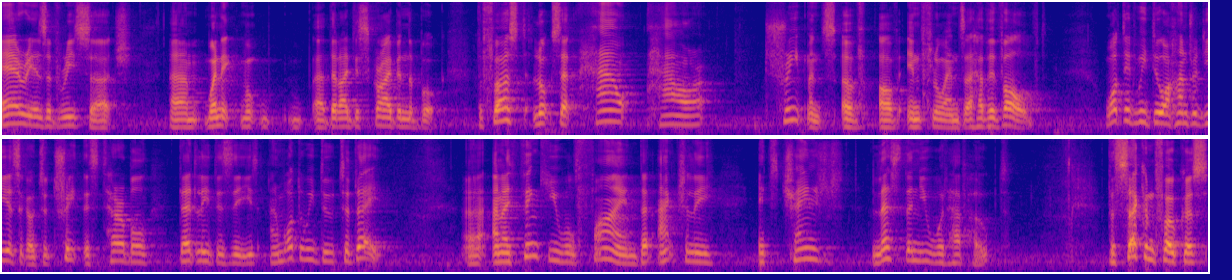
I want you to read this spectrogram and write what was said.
areas of research um, when it, uh, that I describe in the book. The first looks at how our treatments of, of influenza have evolved. What did we do 100 years ago to treat this terrible, deadly disease, and what do we do today? Uh, and I think you will find that actually it's changed less than you would have hoped. The second focus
